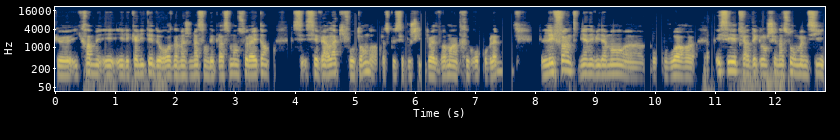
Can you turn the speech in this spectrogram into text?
que Ikram et, les qualités de Rose Namajunas en déplacement, cela étant, c'est vers là qu'il faut tendre parce que ces push kicks peuvent être vraiment un très gros problème les feintes, bien évidemment, euh, pour pouvoir euh, essayer de faire déclencher Nassau, même si,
